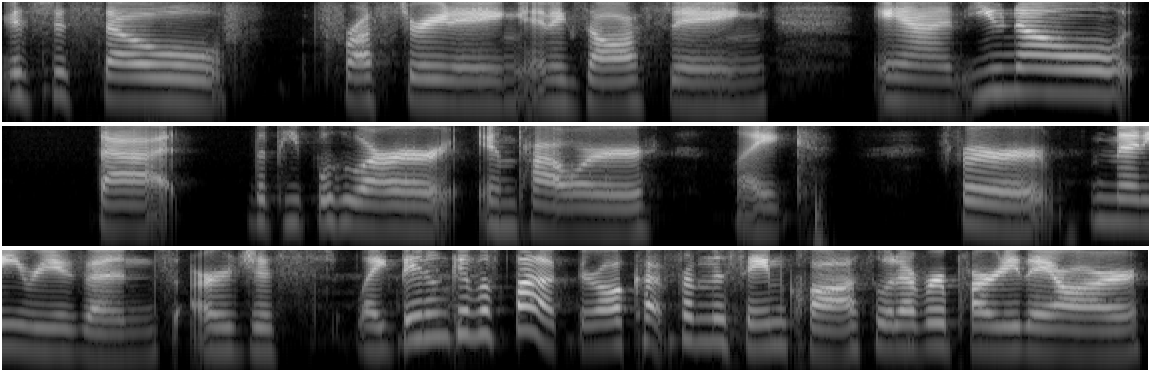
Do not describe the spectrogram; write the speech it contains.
it's just so f- frustrating and exhausting. And you know that the people who are in power like for many reasons are just like they don't give a fuck. They're all cut from the same cloth, whatever party they are,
